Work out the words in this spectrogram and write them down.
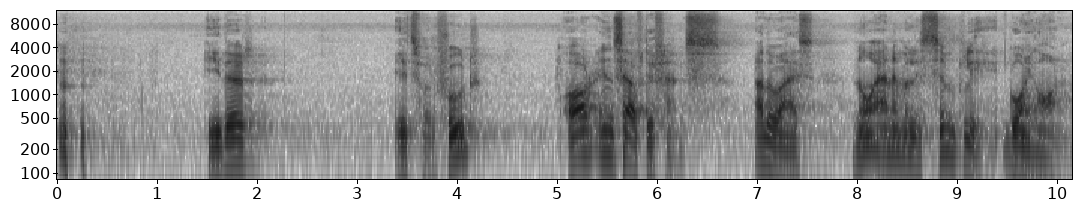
Either it's for food or in self-defense. Otherwise, no animal is simply going on.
